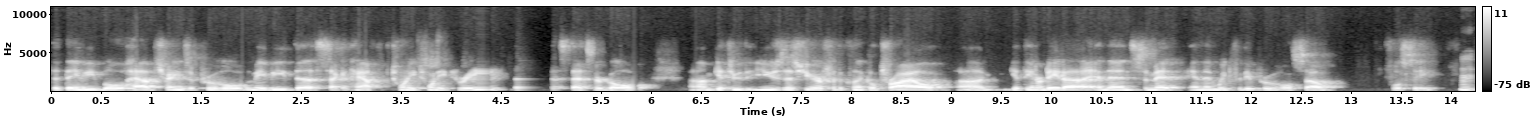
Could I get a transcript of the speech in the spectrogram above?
that they will have Chinese approval maybe the second half of 2023. That's that's their goal. Um, get through the use this year for the clinical trial, uh, get the inner data, and then submit, and then wait for the approval. So we'll see. Hmm.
